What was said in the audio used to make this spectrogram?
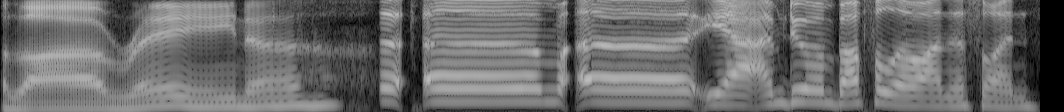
La Reina. Uh, um. Uh. Yeah, I'm doing Buffalo on this one.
